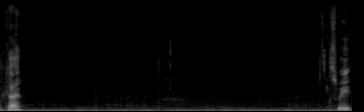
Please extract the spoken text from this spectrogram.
Okay. Sweet.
